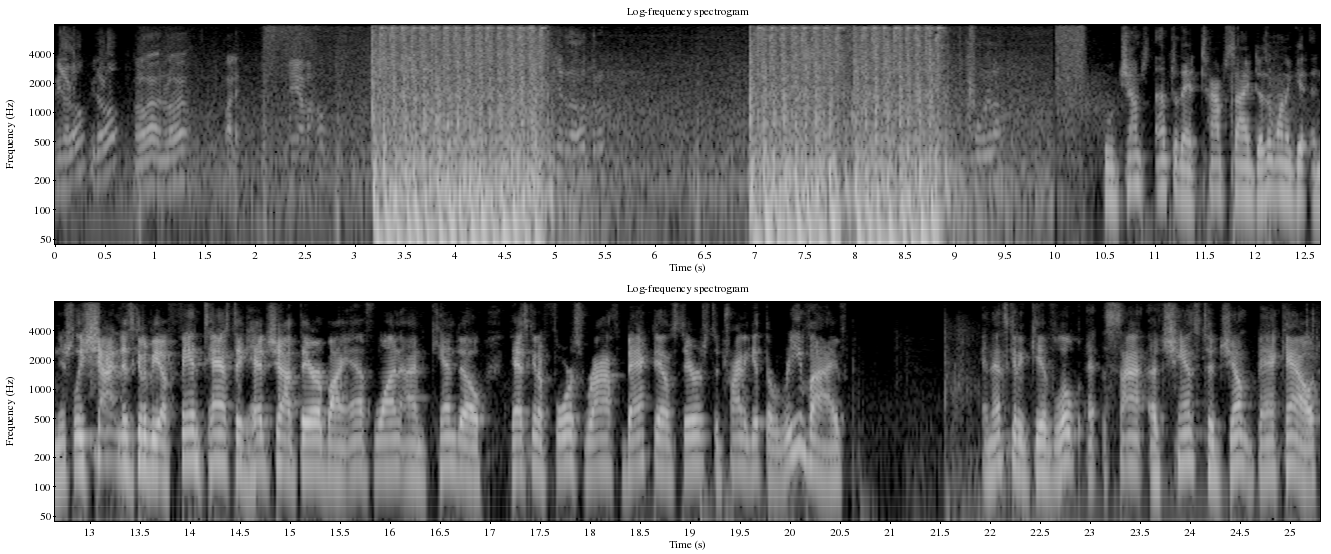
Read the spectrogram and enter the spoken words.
Míralo, míralo. No lo veo, no lo veo. Vale. Ahí abajo. Izquierda otro. Who jumps up to that top side, doesn't want to get initially shot, and it's going to be a fantastic headshot there by F1 on Kendo. That's going to force Roth back downstairs to try to get the revive, and that's going to give Lope a chance to jump back out.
